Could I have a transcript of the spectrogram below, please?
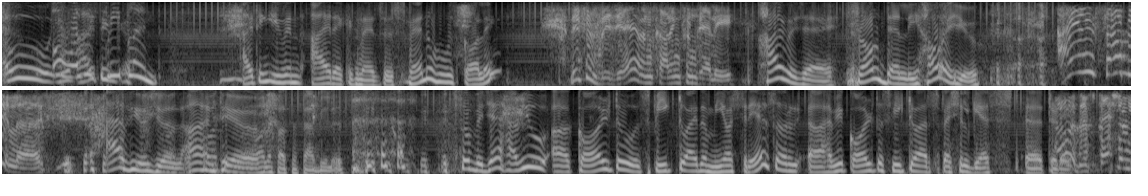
oh. Oh, was I it think, pre-planned? I think even I recognize this. May I know who's calling? This is Vijay. I'm calling from Delhi. Hi, Vijay. From Delhi. How are you? I'm fabulous. As usual, aren't you? All of us are fabulous. So, Vijay, have you uh, called to speak to either me or Shreyas, or uh, have you called to speak to our special guest uh, today? Oh, the special,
